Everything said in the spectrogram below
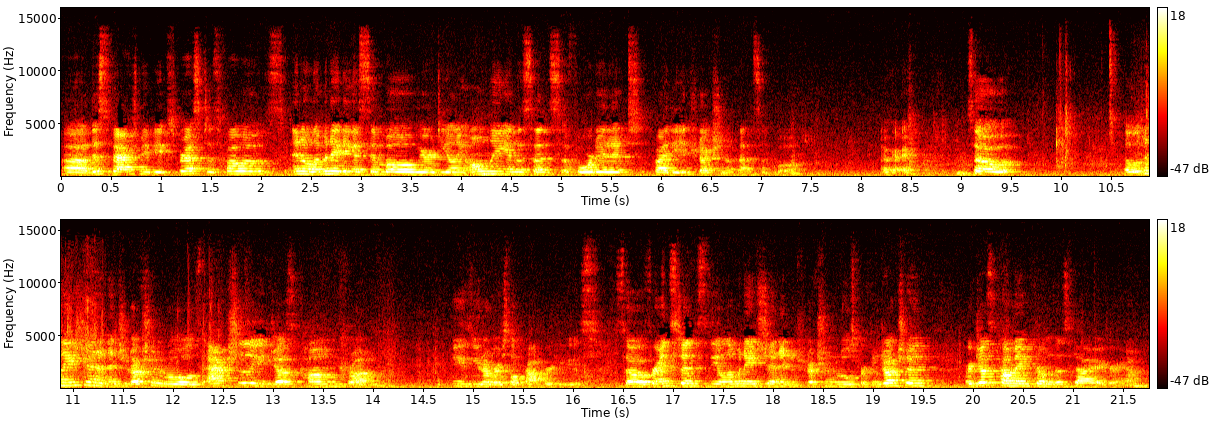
Uh, this fact may be expressed as follows. In eliminating a symbol, we are dealing only in the sense afforded it by the introduction of that symbol. Okay, so elimination and introduction rules actually just come from these universal properties. So for instance, the elimination and introduction rules for conjunction are just coming from this diagram.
